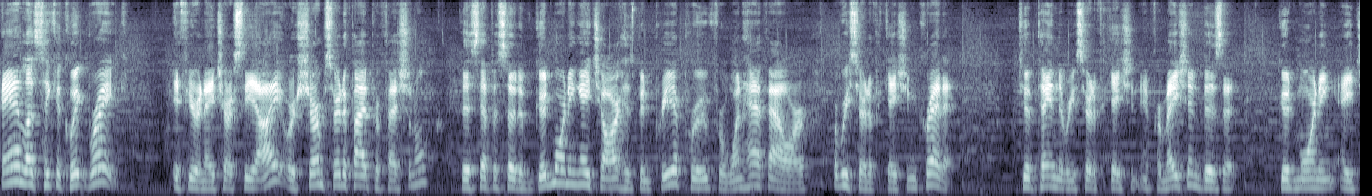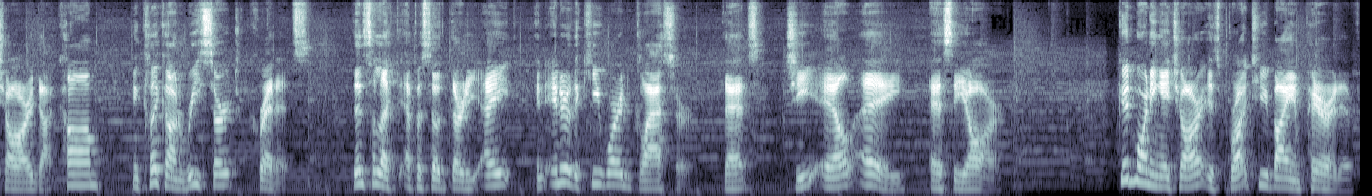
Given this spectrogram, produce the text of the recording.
And let's take a quick break. If you're an HRCI or SHRM certified professional, this episode of Good Morning HR has been pre-approved for one half hour of recertification credit. To obtain the recertification information, visit goodmorninghr.com and click on Recert Credits. Then select episode 38 and enter the keyword Glaser. That's G L A S E R. Good Morning HR is brought to you by Imperative,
